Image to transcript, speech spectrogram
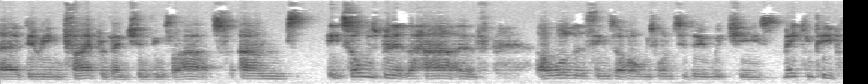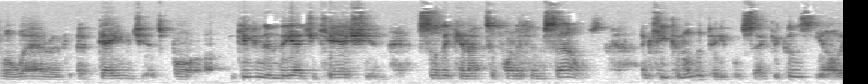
uh, doing fire prevention, things like that. And it's always been at the heart of a lot of the things I've always wanted to do, which is making people aware of, of dangers, but giving them the education so they can act upon it themselves and keeping other people safe because you know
